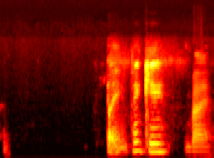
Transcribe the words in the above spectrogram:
Bye. Thank you. Bye.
